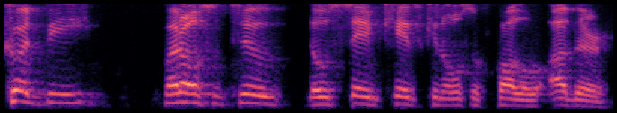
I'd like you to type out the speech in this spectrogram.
Could be, but also too, those same kids can also follow other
